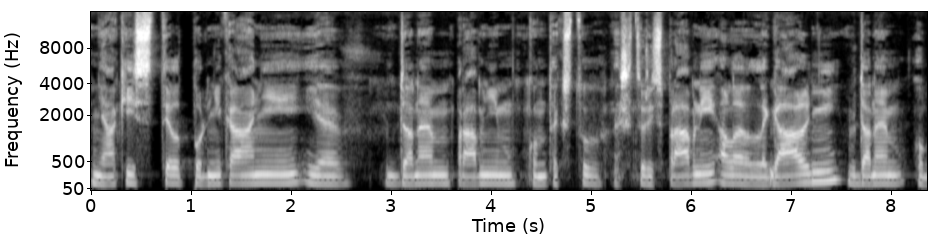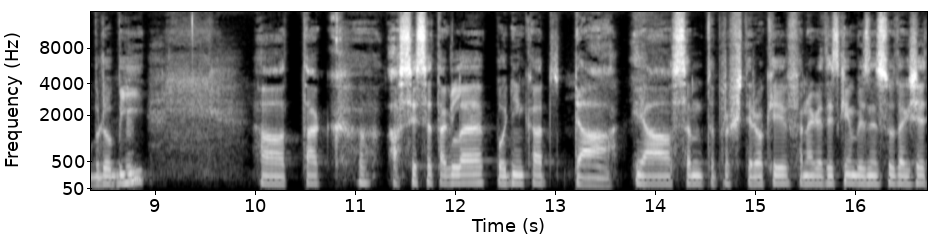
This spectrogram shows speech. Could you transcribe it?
nějaký styl podnikání je v daném právním kontextu, nechci říct správný, ale legální v daném období, mm-hmm tak asi se takhle podnikat dá. Já jsem teprve čtyři roky v energetickém biznesu, takže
